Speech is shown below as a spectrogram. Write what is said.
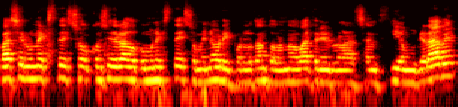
va a ser un exceso considerado como un exceso menor y por lo tanto no va a tener una sanción grave,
